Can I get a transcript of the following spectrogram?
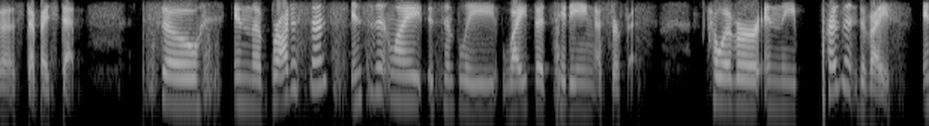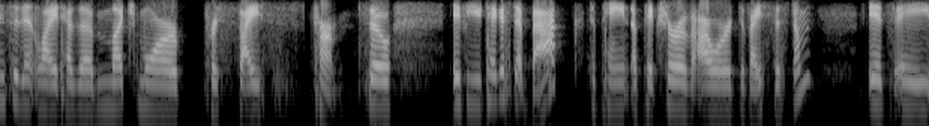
uh, step by step. So, in the broadest sense, incident light is simply light that's hitting a surface. However, in the present device, incident light has a much more precise term. So, if you take a step back to paint a picture of our device system, it's a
